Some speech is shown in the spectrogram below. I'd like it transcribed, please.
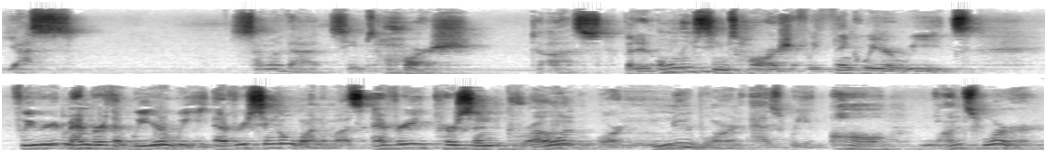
Yes, some of that seems harsh to us, but it only seems harsh if we think we are weeds. If we remember that we are wheat, every single one of us, every person grown or newborn, as we all once were,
